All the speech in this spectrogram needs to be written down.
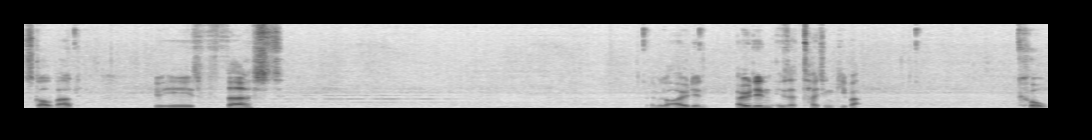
Skovald. who is first. Then we got Odyn. Odyn is a Titan Keeper. Cool.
